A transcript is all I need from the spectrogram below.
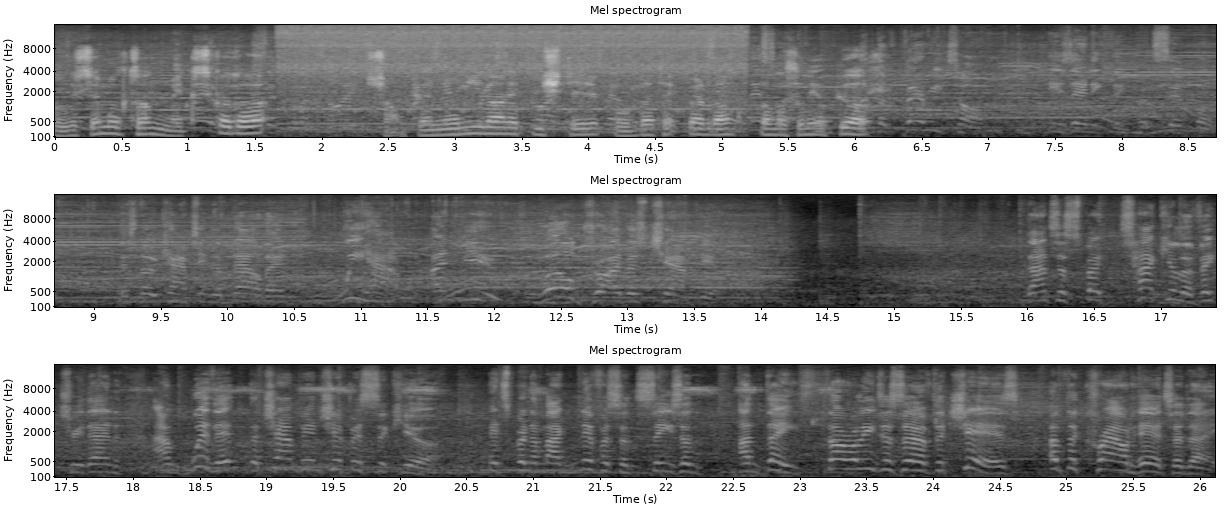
Lewis Hamilton Meksika'da şampiyonluğunu ilan etmişti. Burada tekrardan kutlamasını yapıyor. That's a spectacular victory then, and with it, the championship is secure. It's been a magnificent season, and they thoroughly deserve the cheers of the crowd here today.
